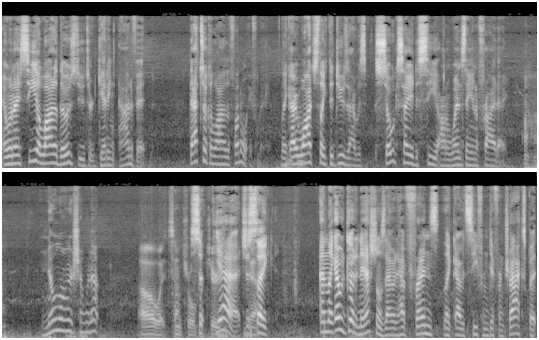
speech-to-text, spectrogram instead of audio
And when I see a lot of those dudes are getting out of it, that took a lot of the fun away from me. Like I watched like the dudes I was so excited to see on a Wednesday and a Friday, Uh huh. no longer showing up. Oh, at Central. So Jersey. yeah, just Yeah. like, and like I would go to nationals. I would have friends like I would see from different tracks, but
